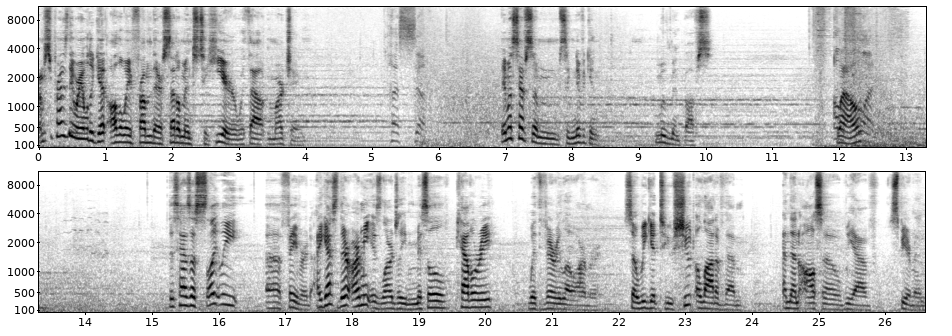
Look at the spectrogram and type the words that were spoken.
I'm surprised they were able to get all the way from their settlement to here without marching. They must have some significant movement buffs. Well- This has us slightly uh, favored. I guess their army is largely missile cavalry with very low armor. So we get to shoot a lot of them, and then also we have spearmen.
